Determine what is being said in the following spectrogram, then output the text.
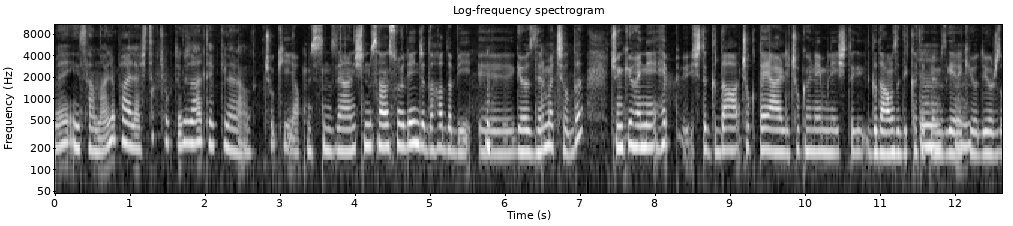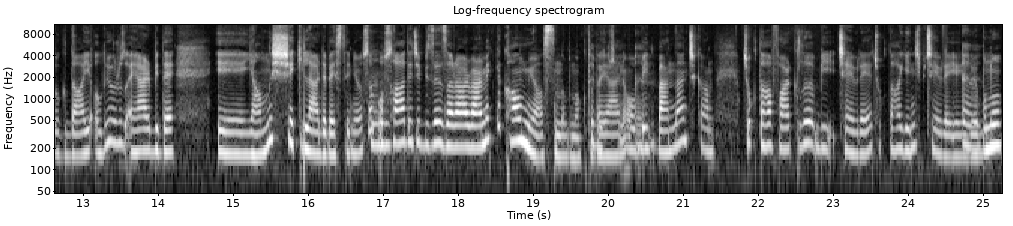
ve insanlarla paylaştık. Çok da güzel tepkiler aldık. Çok iyi yapmışsınız yani. Şimdi sen söyleyince daha da bir e, gözlerim açıldı. Çünkü hani hep işte gıda çok değerli, çok önemli. İşte gıdamıza dikkat etmemiz gerekiyor diyoruz. O gıdayı alıyoruz. Eğer bir de e, yanlış şekillerde besleniyorsak Hı -hı. o sadece bize zarar vermekle kalmıyor aslında bu noktada Tabii yani. Ki. O evet. benden çıkan çok daha farklı bir çevreye, çok daha geniş bir çevreye yayılıyor. Evet. Bunu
